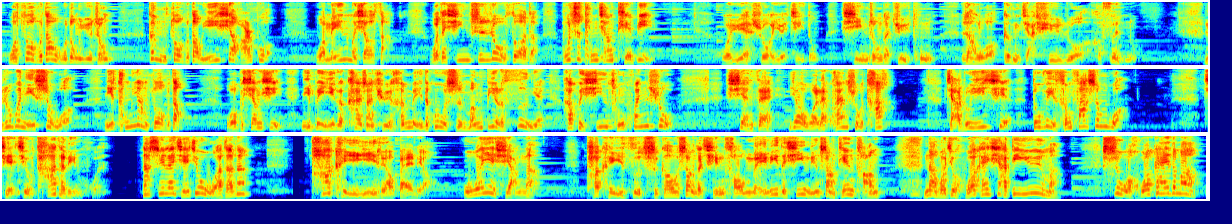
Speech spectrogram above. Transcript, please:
我做不到无动于衷，更做不到一笑而过。我没那么潇洒，我的心是肉做的，不是铜墙铁壁。我越说越激动，心中的剧痛让我更加虚弱和愤怒。如果你是我，你同样做不到。我不相信你被一个看上去很美的故事蒙蔽了四年，还会心存宽恕。现在要我来宽恕他？假如一切都未曾发生过，解救他的灵魂，那谁来解救我的呢？他可以一了百了，我也想啊。他可以自持高尚的情操，美丽的心灵上天堂，那我就活该下地狱吗？是我活该的吗？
